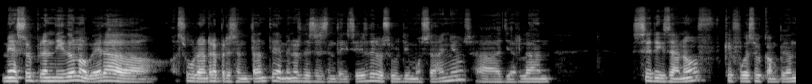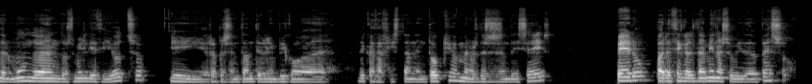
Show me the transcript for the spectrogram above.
Me ha sorprendido no ver a, a su gran representante de menos de 66 de los últimos años, a Yerlan Serikzanov, que fue subcampeón del mundo en 2018 y representante olímpico de Kazajistán en Tokio en menos de 66, pero parece que él también ha subido de peso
